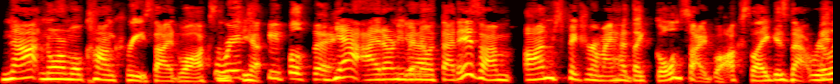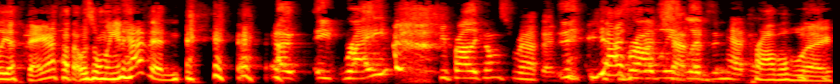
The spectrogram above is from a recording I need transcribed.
not normal concrete sidewalks. Rich ha- people thing. yeah, I don't even Yeah. know what that is. I'm I'm just picturing in my head like gold sidewalks. Like, is that really a thing? I thought that was only in heaven. Uh, right? She probably comes from heaven. Yeah, Probably heaven. lives in heaven. Probably.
